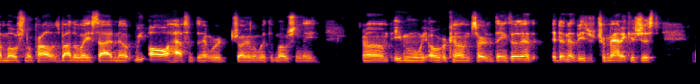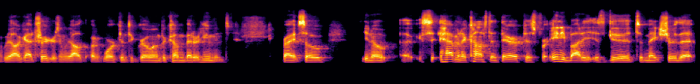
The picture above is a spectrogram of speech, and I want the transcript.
emotional problems. By the way, side note, we all have something that we're struggling with emotionally, um, even when we overcome certain things. It doesn't, have, it doesn't have to be traumatic. It's just we all got triggers and we all are working to grow and become better humans, right? So, you know, uh, having a constant therapist for anybody is good to make sure that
